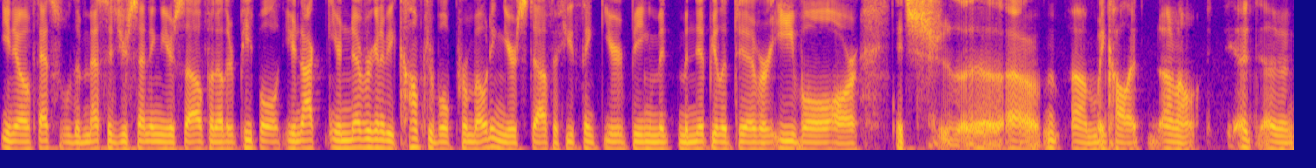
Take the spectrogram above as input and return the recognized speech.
you know if that's the message you're sending to yourself and other people you're not you're never going to be comfortable promoting your stuff if you think you're being ma- manipulative or evil or it's uh, uh, um, we call it i don't know uh, uh,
